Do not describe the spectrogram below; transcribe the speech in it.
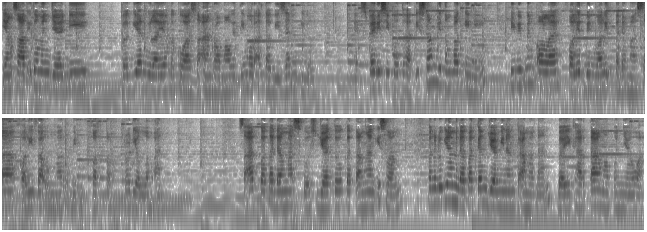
yang saat itu menjadi bagian wilayah kekuasaan Romawi Timur atau Bizantium. Ekspedisi Futuhat Islam di tempat ini dipimpin oleh Khalid bin Walid pada masa Khalifah Umar bin Khattab radhiyallahu an. Saat kota Damaskus jatuh ke tangan Islam, penduduknya mendapatkan jaminan keamanan baik harta maupun nyawa.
